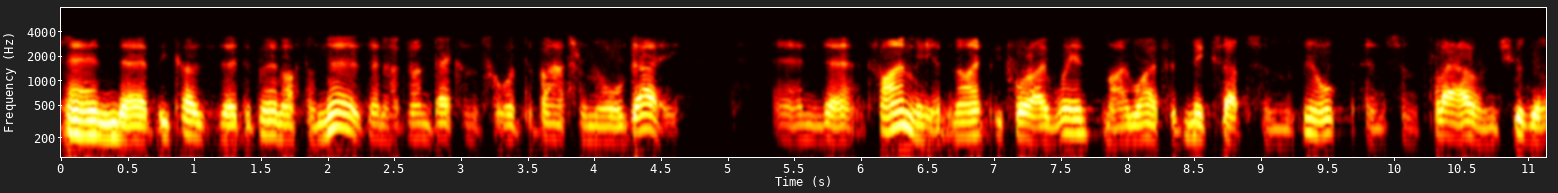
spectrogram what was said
and uh, because uh, to burn off the nerves, then I'd run back and forward to the bathroom all day. And uh, finally, at night before I went, my wife would mix up some milk and some flour and sugar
